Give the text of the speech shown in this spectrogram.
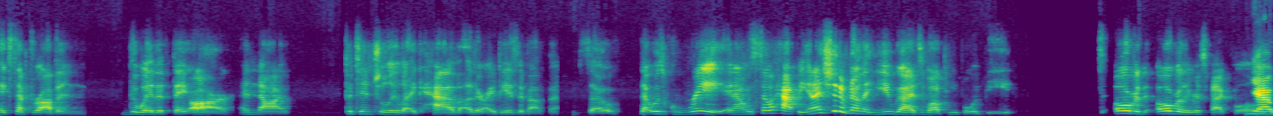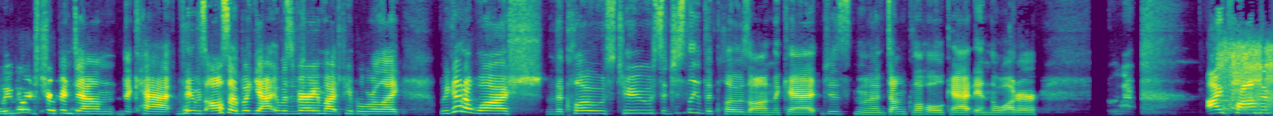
accept Robin the way that they are and not potentially like have other ideas about them. So that was great, and I was so happy. And I should have known that you guys of all people would be over overly respectful. yeah, we weren't know, stripping down the cat. It was also, but yeah, it was very much people were like, we gotta wash the clothes too, so just leave the clothes on the cat. Just dunk the whole cat in the water. I promise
